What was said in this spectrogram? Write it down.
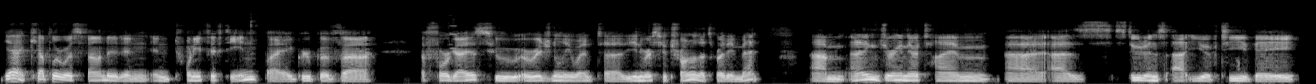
yeah, Kepler was founded in, in 2015 by a group of, uh, of four guys who originally went to the University of Toronto. That's where they met. Um, and I think during their time uh, as students at U of T, they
